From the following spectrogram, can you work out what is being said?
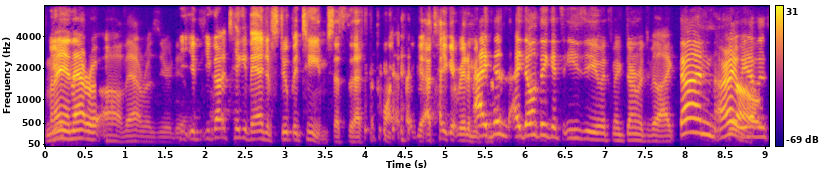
man, that oh that Rozier deal. You, you got to take advantage of stupid teams. That's the, that's the point. That's how, that's how you get rid of. McDermott. I just I don't think it's easy with McDermott to be like done. All right, no. we have this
